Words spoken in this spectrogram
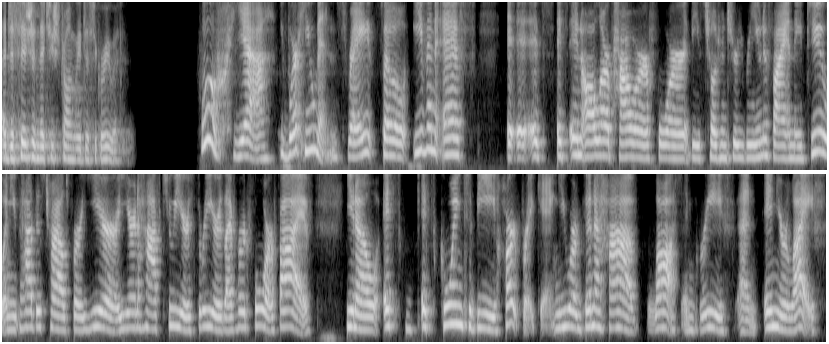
a decision that you strongly disagree with? Whew, yeah, we're humans, right? So even if it's it's in all our power for these children to reunify, and they do, and you've had this child for a year, a year and a half, two years, three years. I've heard four, five. You know, it's it's going to be heartbreaking. You are going to have loss and grief and in your life.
